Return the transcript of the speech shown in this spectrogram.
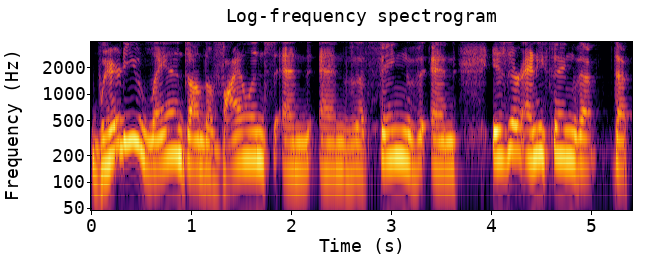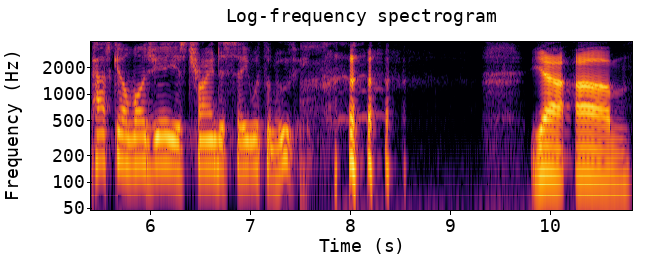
where do you land on the violence and and the thing that, and is there anything that that pascal laugier is trying to say with the movie yeah um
